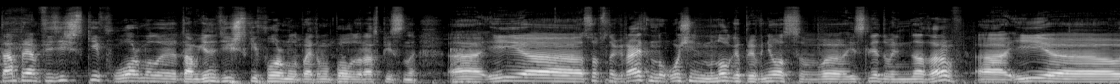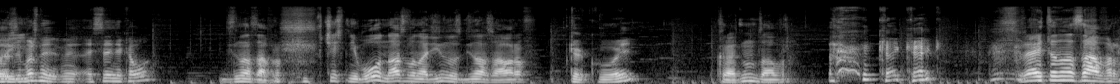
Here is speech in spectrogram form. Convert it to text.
Там прям физические формулы, там генетические формулы по этому поводу расписаны. Э, И, э, собственно, Грайтон очень много привнес в исследование динозавров. И Подожди, можно, исследование кого? Динозавров. В честь него назван один из динозавров. Какой? Крайтонозавр. Как, как? Крайтонозавр.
